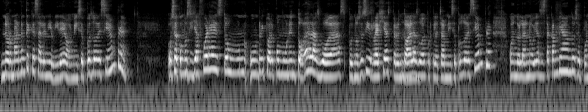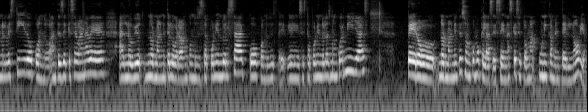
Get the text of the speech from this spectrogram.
normalmente que sale en el video y me dice, pues lo de siempre. O sea, como si ya fuera esto un, un, ritual común en todas las bodas, pues no sé si regias, pero en todas las bodas, porque la chava me dice, pues lo de siempre, cuando la novia se está cambiando, se pone el vestido, cuando antes de que se van a ver, al novio normalmente lo graban cuando se está poniendo el saco, cuando se, eh, se está poniendo las mancuernillas, pero normalmente son como que las escenas que se toma únicamente el novio.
